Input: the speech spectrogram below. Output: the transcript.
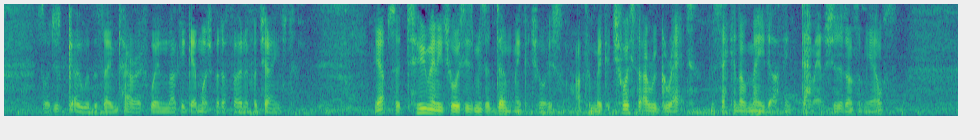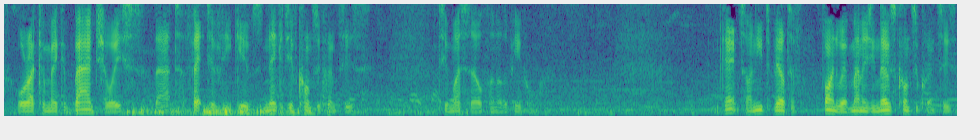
so I just go with the same tariff when I could get much better phone if I changed. Yep, so too many choices means I don't make a choice. I can make a choice that I regret. The second I've made it, I think, damn it, I should have done something else. Or I can make a bad choice that effectively gives negative consequences to myself and other people. Okay, so I need to be able to find a way of managing those consequences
